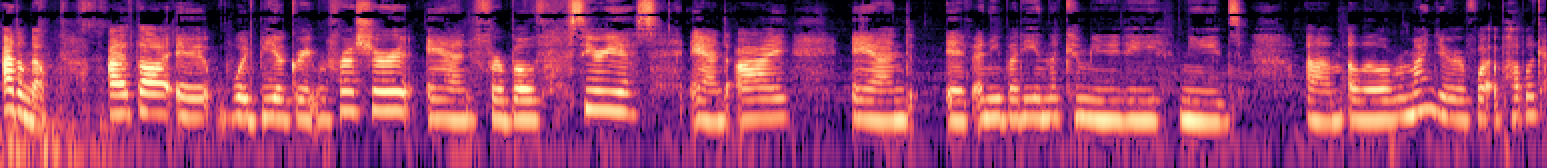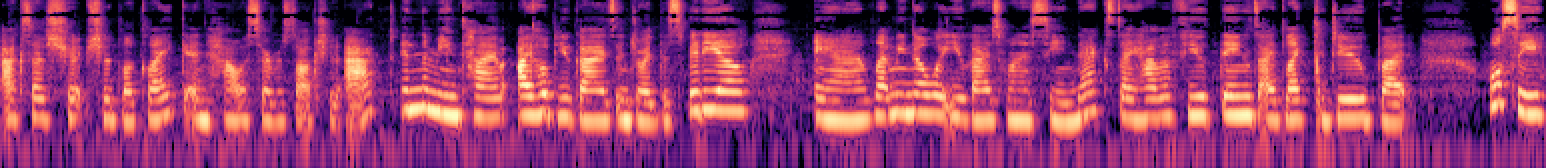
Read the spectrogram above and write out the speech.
I don't know. I thought it would be a great refresher and for both Sirius and I and if anybody in the community needs um, a little reminder of what a public access trip should look like and how a service dog should act. In the meantime, I hope you guys enjoyed this video and let me know what you guys want to see next. I have a few things I'd like to do, but we'll see.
